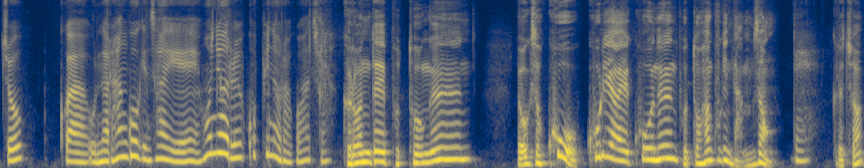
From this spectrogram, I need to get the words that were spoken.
쪽과 우리나라 한국인 사이에 혼혈을 코피노라고 하죠. 그런데 보통은 여기서 코, 코리아의 코는 보통 한국인 남성. 네. 그렇죠.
